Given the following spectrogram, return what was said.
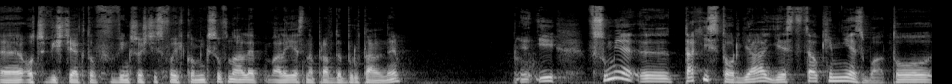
e, oczywiście jak to w większości swoich komiksów, no ale, ale jest naprawdę brutalny. I w sumie e, ta historia jest całkiem niezła. To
